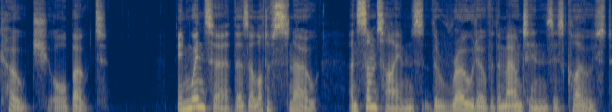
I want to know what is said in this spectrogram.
coach, or boat. In winter, there's a lot of snow, and sometimes the road over the mountains is closed.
